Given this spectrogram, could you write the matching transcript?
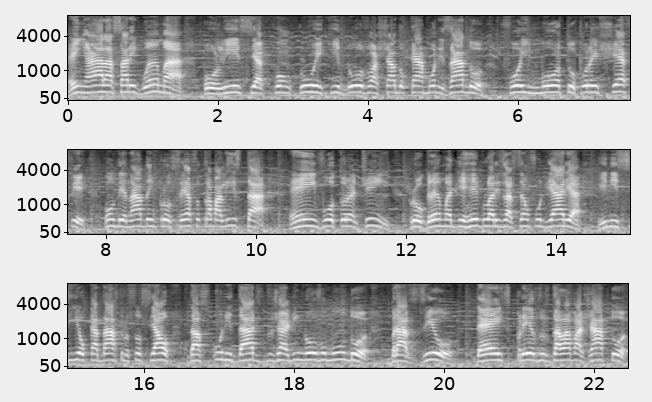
em Araçariguama. Polícia conclui que idoso achado carbonizado foi morto por ex-chefe condenado em processo trabalhista. Em Votorantim, programa de regularização fundiária inicia o cadastro social das unidades do Jardim Novo Mundo. Brasil 10 presos da Lava Jato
